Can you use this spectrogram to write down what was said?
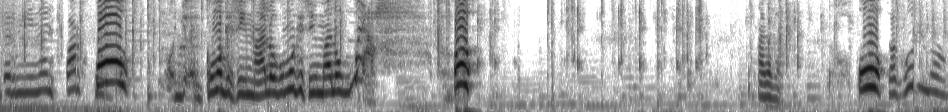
Terminé el parkour. ¡Oh! ¿Cómo que soy malo? ¿Cómo que soy malo? ¡Oh! Está. ¡Oh! Facundo.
